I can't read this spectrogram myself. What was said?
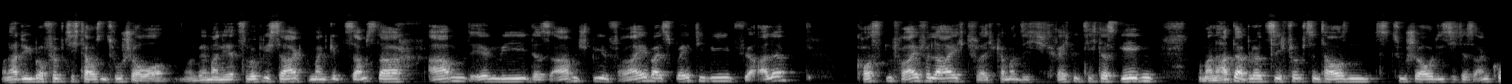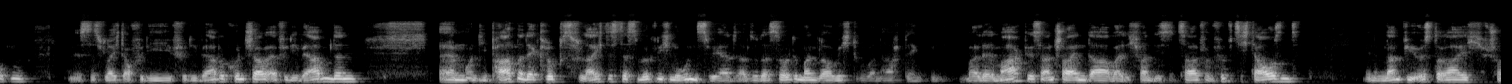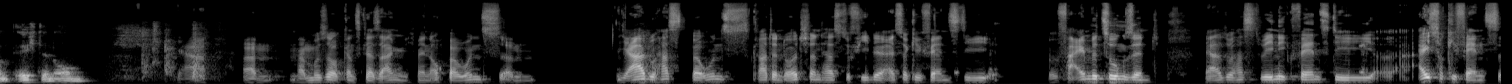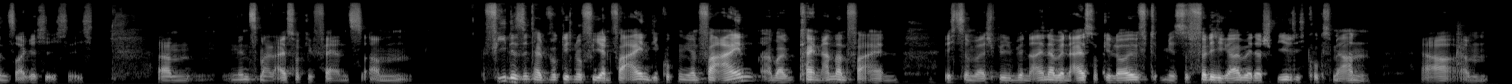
und hatte über 50.000 Zuschauer. Und wenn man jetzt wirklich sagt, man gibt Samstagabend irgendwie das Abendspiel frei bei Spray TV für alle, kostenfrei vielleicht, vielleicht kann man sich, rechnet sich das gegen und man hat da plötzlich 15.000 Zuschauer, die sich das angucken, dann ist das vielleicht auch für die, für die Werbekundschaft, äh, für die Werbenden ähm, und die Partner der Clubs, vielleicht ist das wirklich lohnenswert. Also das sollte man, glaube ich, drüber nachdenken. Weil der Markt ist anscheinend da, weil ich fand diese Zahl von 50.000 in einem Land wie Österreich schon echt enorm. Ja, ähm, man muss auch ganz klar sagen, ich meine auch bei uns, ähm, ja, du hast bei uns, gerade in Deutschland, hast du viele Eishockey-Fans, die vereinbezogen sind. Ja, du hast wenig Fans, die äh, Eishockey-Fans sind, sage ich. Ich, ich ähm, nenn's mal Eishockey-Fans. Ähm, viele sind halt wirklich nur für ihren Verein. Die gucken ihren Verein, aber keinen anderen Verein. Ich zum Beispiel bin einer, wenn Eishockey läuft, mir ist es völlig egal, wer da spielt, ich gucke es mir an. Ja, ähm,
